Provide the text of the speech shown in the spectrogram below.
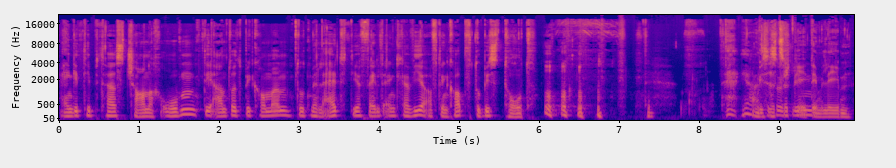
eingetippt hast, schau nach oben, die Antwort bekommen, tut mir leid, dir fällt ein Klavier auf den Kopf, du bist tot. ja, Wie es so geht im Leben.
